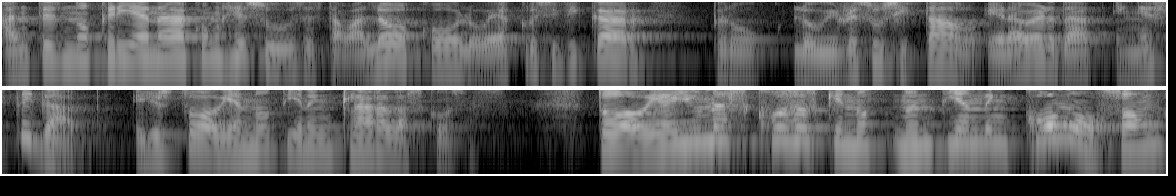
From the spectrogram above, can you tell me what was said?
antes no quería nada con Jesús, estaba loco, lo voy a crucificar, pero lo vi resucitado, era verdad. En este gap, ellos todavía no tienen claras las cosas. Todavía hay unas cosas que no, entienden cómo son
